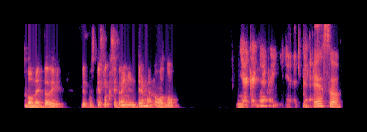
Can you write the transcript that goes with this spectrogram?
momento de, de, pues, qué es lo que se traen entre manos, ¿no? Eso.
